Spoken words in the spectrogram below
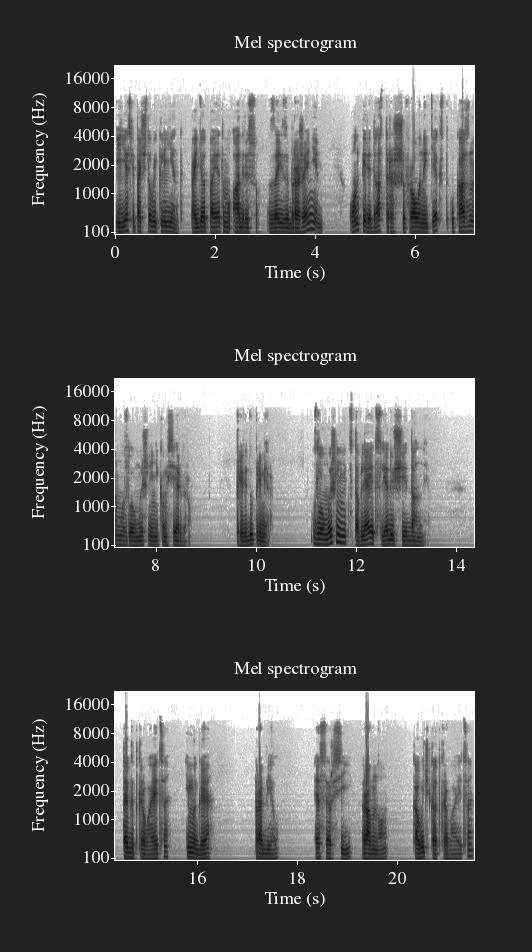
И если почтовый клиент пойдет по этому адресу за изображением, он передаст расшифрованный текст указанному злоумышленником серверу. Приведу пример. Злоумышленник вставляет следующие данные. Тег открывается, img, пробел, src, равно, кавычка открывается,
